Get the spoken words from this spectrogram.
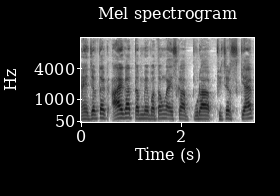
हैं। जब तक आएगा तब मैं बताऊँगा इसका पूरा फीचर्स क्या है।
